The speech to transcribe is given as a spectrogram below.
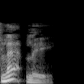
flatly.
